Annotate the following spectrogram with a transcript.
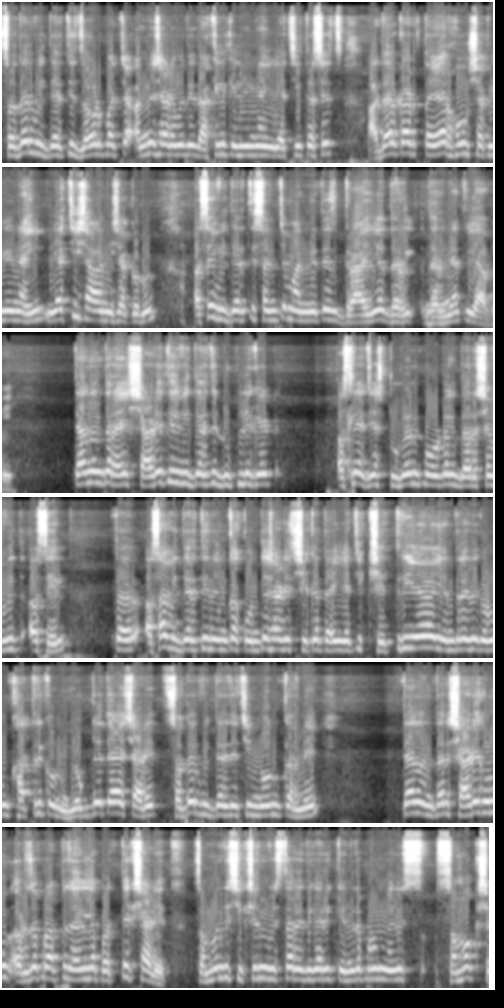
सदर विद्यार्थी जवळपासच्या अन्य शाळेमध्ये दाखल केलेली नाही याची तसेच आधार कार्ड तयार होऊ शकले नाही याची शहानिशा करून असे विद्यार्थी संच मान्यतेस ग्राह्य धर धरण्यात यावे. त्यानंतर आहे शाळेतील विद्यार्थी डुप्लिकेट असल्याचे स्टुडंट पोर्टल दर्शवित असेल तर असा विद्यार्थी नेमका कोणत्या शाळेत शिकत आहे याची क्षेत्रीय यंत्रणेकडून खात्री करून योग्य त्या शाळेत सदर विद्यार्थ्याची नोंद करणे. त्यानंतर शाळेकडून अर्ज प्राप्त झालेल्या प्रत्येक शाळेत संबंधित शिक्षण विस्तार अधिकारी केंद्र प्रमुख यांनी स- समक्ष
